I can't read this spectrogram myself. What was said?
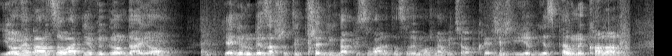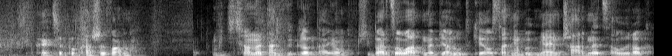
I one bardzo ładnie wyglądają. Ja nie lubię zawsze tych przednich napisów, ale to sobie można, wiecie, obkręcić i je- jest pełny kolor. Czekajcie, pokażę wam. Widzicie, one tak wyglądają, czyli bardzo ładne, bialutkie. Ostatnio miałem czarne cały rok.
